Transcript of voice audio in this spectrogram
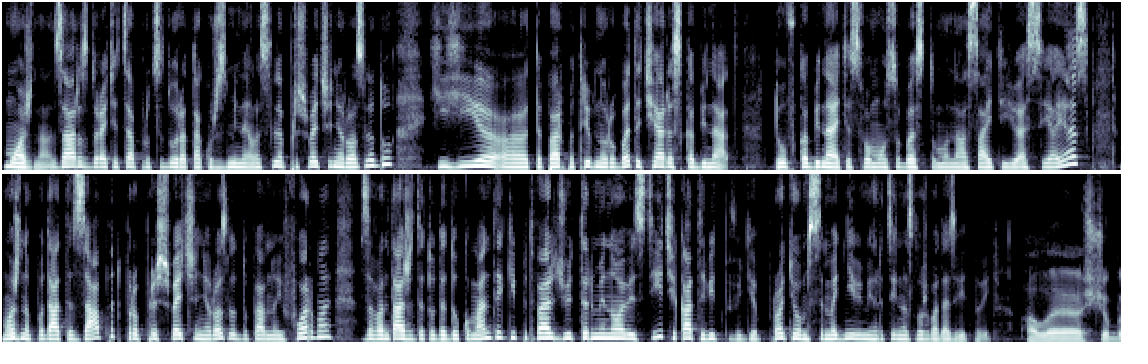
можна. Зараз, до речі, ця процедура також змінилася для пришвидшення розгляду. Її е, тепер потрібно робити через кабінет. То в кабінеті своєму особистому на сайті USCIS можна подати запит про пришвидшення розгляду певної форми, завантажити туди документи, які підтверджують терміновість, і чекати відповіді. Протягом семи днів імміграційна служба дасть відповідь. Але щоб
